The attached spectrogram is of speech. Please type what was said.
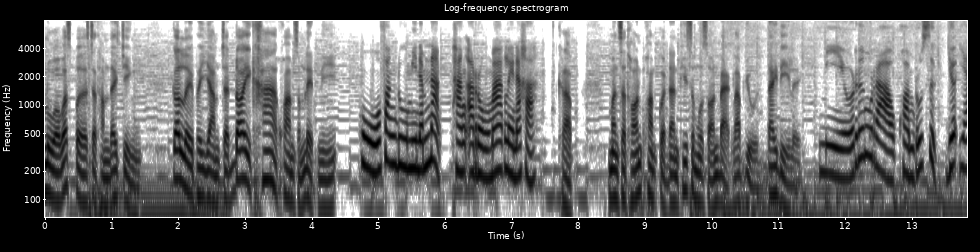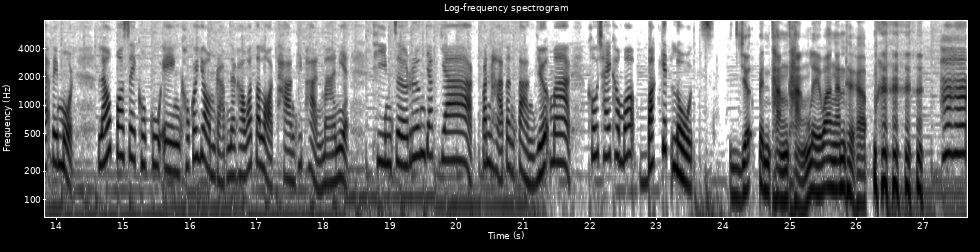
กลัวว่าสเปอร์สจะทำได้จริง ก็เลยพยายามจะด้อยค่าความสำเร็จนี้โหฟังดูมีน้ำหนักทางอารมณ์มากเลยนะคะ ครับ มันสะท้อนความกดดันที่สโมสรแบกรับอยู่ได้ดีเลย มีเรื่องราวความรู้สึกเยอะแยะไปหมด แล้วปอเซโคกูเองเขาก็ยอมรับนะคะว่าตลอดทางที่ผ่านมาเนี่ย ทีมเจอเรื่องยากๆ ปัญหาต่างๆ เยอะมาก เขาใช้คำว่า bucket loads เยอะเป็นถังๆเลยว่างั้นเถอะครับ ฮ่าฮ่า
